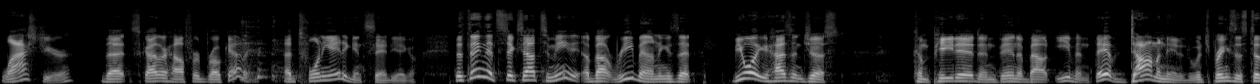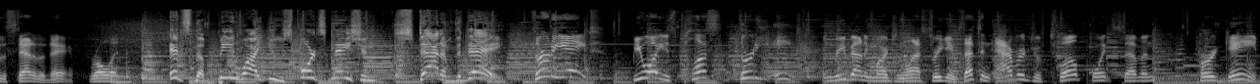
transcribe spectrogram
last year that Skylar Halford broke out in at 28 against San Diego. The thing that sticks out to me about rebounding is that BYU hasn't just competed and been about even. They have dominated, which brings us to the stat of the day. Roll it. It's the BYU Sports Nation stat of the day. 38. BYU's plus 38 in rebounding margin in the last three games. That's an average of 12.7 per game.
